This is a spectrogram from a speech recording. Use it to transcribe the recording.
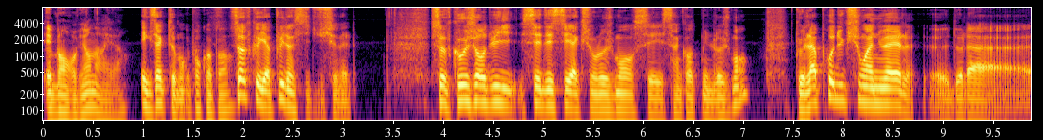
Et eh ben on revient en arrière. Exactement. pourquoi pas? Sauf qu'il n'y a plus d'institutionnels. Sauf qu'aujourd'hui, CDC Action Logement, c'est 50 000 logements, que la production annuelle euh, de la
